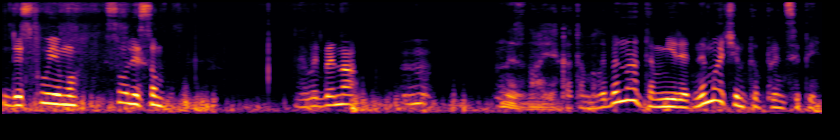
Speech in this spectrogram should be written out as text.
Дискуємо солісом. Глибина, ну, не знаю, яка там глибина, там міряти нема чим, то в принципі.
